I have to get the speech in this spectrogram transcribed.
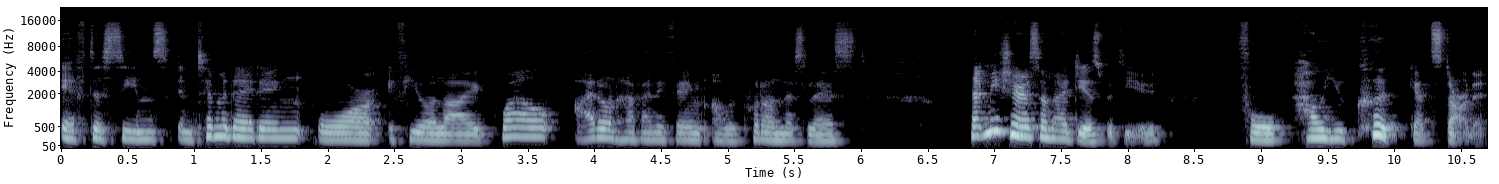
if this seems intimidating or if you're like, well, I don't have anything I would put on this list, let me share some ideas with you for how you could get started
